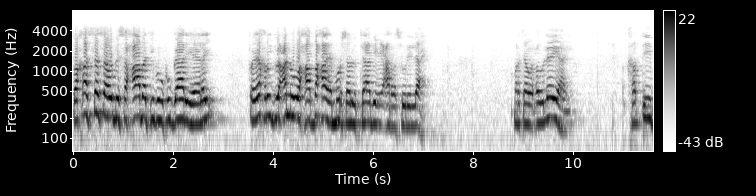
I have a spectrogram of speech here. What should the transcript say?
fakhasasahu bisaxaabati buu ku gaar yeelay fayakruju canhu waxaa baxaya mursal taabici can rasuuli illahi marka wuxuu leeyahay khaiib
